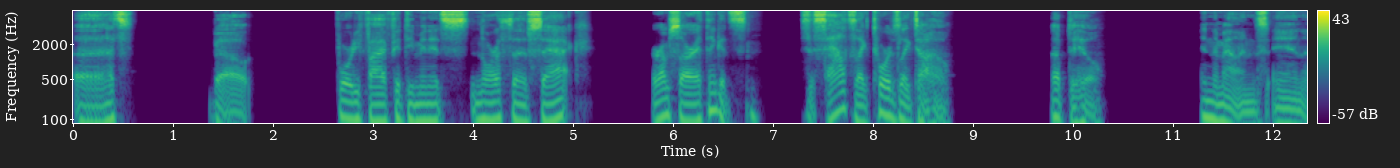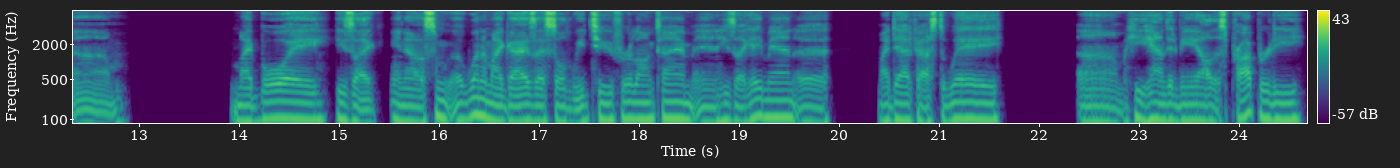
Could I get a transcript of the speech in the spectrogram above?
Uh that's about 45 50 minutes north of Sac. Or I'm sorry, I think it's is it south? It's like towards Lake Tahoe. Up the hill in the mountains and um my boy, he's like, you know, some uh, one of my guys I sold weed to for a long time, and he's like, hey man, uh, my dad passed away. Um, he handed me all this property,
